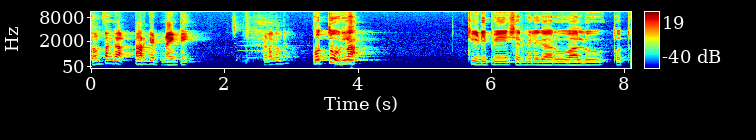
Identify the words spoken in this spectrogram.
సొంతంగా టార్గెట్ నైంటీ పొత్తు ఉన్నా. టీడీపీ షర్మిలి గారు వాళ్ళు పొత్తు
